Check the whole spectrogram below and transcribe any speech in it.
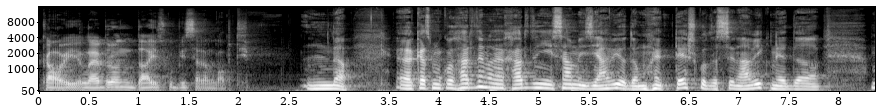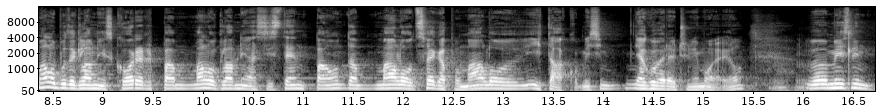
kao i Lebron, da izgubi sedam lopti. Da. E, kad smo kod Hardena, Harden je i sam izjavio da mu je teško da se navikne da malo bude glavni skorer, pa malo glavni asistent, pa onda malo od svega po malo i tako. Mislim, njegove reči, ne moje, jel? Mm -hmm. Mislim,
